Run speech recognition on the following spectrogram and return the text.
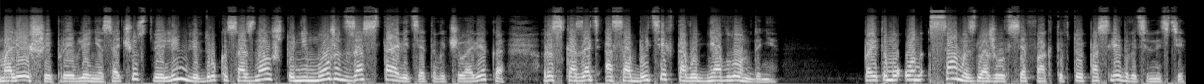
малейшие проявления сочувствия, Линли вдруг осознал, что не может заставить этого человека рассказать о событиях того дня в Лондоне. Поэтому он сам изложил все факты в той последовательности,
